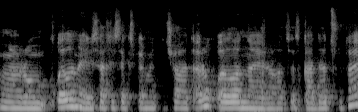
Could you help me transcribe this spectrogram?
რომ ყველანაირი სახის ექსპერიმენტი ჩაატარო, ყველანაირ რაღაცას გადაწყვეტე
